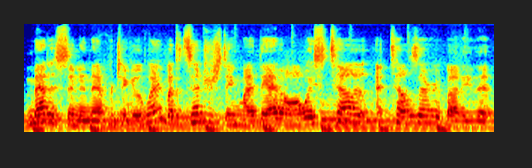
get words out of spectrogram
medicine in that particular way. But it's interesting. My dad always tell tells everybody that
